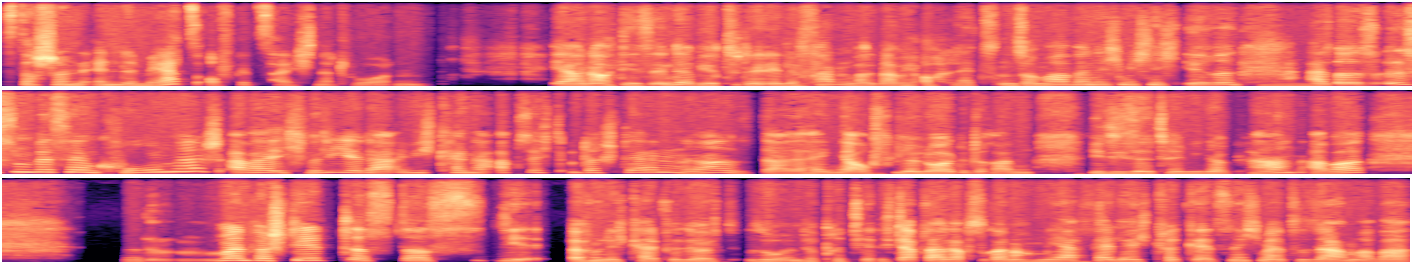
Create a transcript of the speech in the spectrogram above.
ist doch schon Ende März aufgezeichnet worden. Ja, und auch dieses Interview zu den Elefanten war, glaube ich, auch letzten Sommer, wenn ich mich nicht irre. Mhm. Also es ist ein bisschen komisch, aber ich will ihr da eigentlich keine Absicht unterstellen. Ne? Da hängen ja auch viele Leute dran, die diese Termine planen. Aber man versteht, dass das die Öffentlichkeit für sich so interpretiert. Ich glaube, da gab es sogar noch mehr Fälle. Ich kriege jetzt nicht mehr zusammen, aber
